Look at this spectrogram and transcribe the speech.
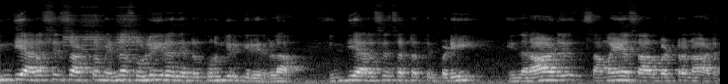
இந்திய அரசியல் சட்டம் என்ன சொல்லுகிறது என்று புரிந்திருக்கிறீர்களா? இந்திய அரசியல் சட்டத்தின்படி இந்த நாடு சமய சார்பற்ற நாடு.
